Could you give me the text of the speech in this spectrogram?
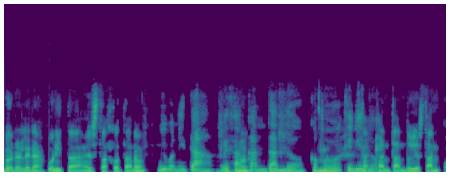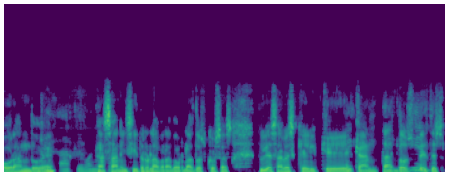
Bueno, Elena, bonita esta jota, ¿no? Muy bonita, rezar ¿No? cantando, como qué bien Están cantando y están orando, ¿eh? qué bonito. A San Isidro Labrador, las dos cosas. Tú ya sabes que el que El que- canta el que dos bien- veces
